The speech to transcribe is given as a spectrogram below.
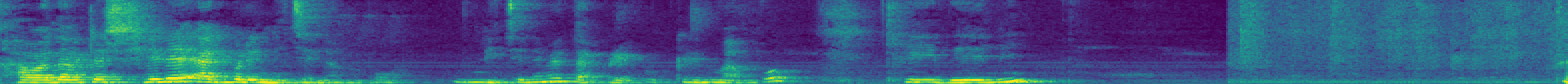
খাওয়া দাওয়াটা সেরে একবারে নিচে নামবো। নিচে নেমে তারপরে ক্রিম মাখবো। খেয়ে দিয়ে নিই। তো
